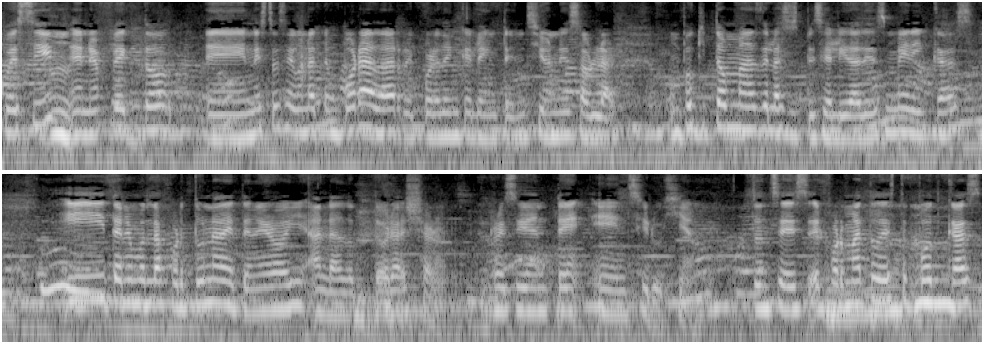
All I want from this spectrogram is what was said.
Pues sí, mm. en efecto, en esta segunda temporada, recuerden que la intención es hablar un poquito más de las especialidades médicas y tenemos la fortuna de tener hoy a la doctora Sharon, residente en cirugía. Entonces, el formato de este podcast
